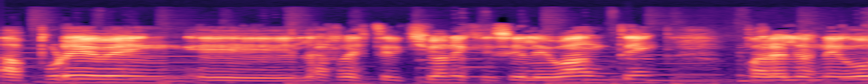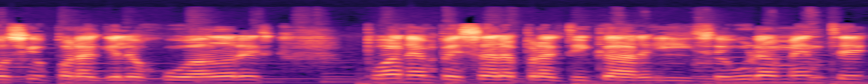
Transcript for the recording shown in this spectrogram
aprueben eh, las restricciones que se levanten para los negocios para que los jugadores puedan empezar a practicar. Y seguramente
